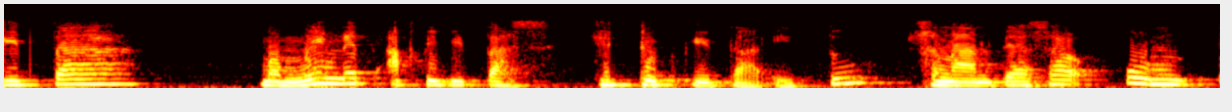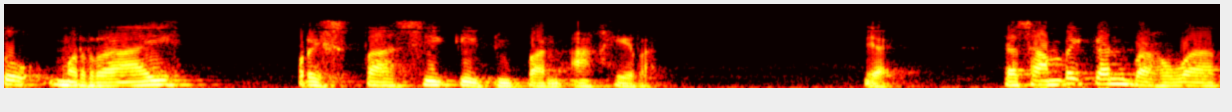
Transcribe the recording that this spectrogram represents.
kita meminit aktivitas hidup kita itu senantiasa untuk meraih prestasi kehidupan akhirat. Ya, saya sampaikan bahwa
